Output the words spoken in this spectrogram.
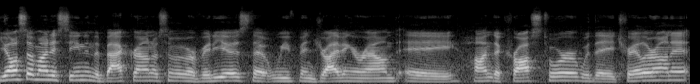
You also might have seen in the background of some of our videos that we've been driving around a Honda Crosstour with a trailer on it.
